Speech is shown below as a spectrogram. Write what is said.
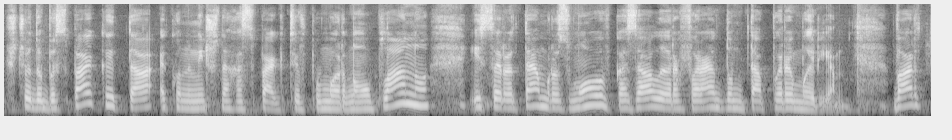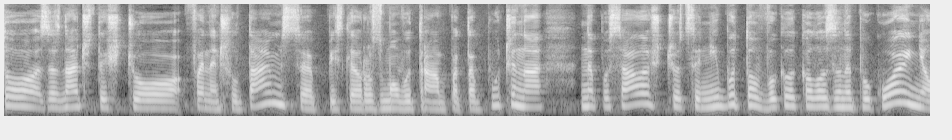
щодо безпеки та економічних аспектів по мирному плану. І серед тем розмови вказали референдум та перемир'я. Варто зазначити, що Financial Times після розмови Трампа та Путіна написала, що це нібито викликало занепокоєння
